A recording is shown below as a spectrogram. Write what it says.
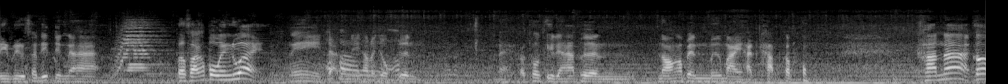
รีวิวสักนิดหนึ่งนะฮะเปิดฝากระโปรงเองด้วย นี่จากตรงนี้ครับแล้วยกขึ้น แหมขอโทษทีนะฮะเพื่อนน้องก็เป็นมือใหม่หัดขับครับผมคันหน้าก็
